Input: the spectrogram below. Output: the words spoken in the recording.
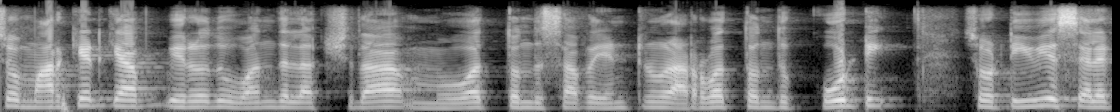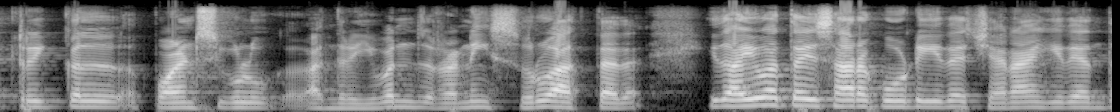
ಸೊ ಮಾರ್ಕೆಟ್ ಕ್ಯಾಪ್ ಇರೋದು ಒಂದು ಲಕ್ಷದ ಮೂವತ್ತೊಂದು ಸಾವಿರದ ಎಂಟುನೂರ ಅರವತ್ತೊಂದು ಕೋಟಿ. So T V S electrical ಪಾಯಿಂಟ್ಸ್ಗಳು ಅಂದರೆ ಇವನ್ ರನ್ನಿಂಗ್ ಶುರು ಆಗ್ತಾ ಇದೆ. ಇದು ಐವತ್ತೈದು ಸಾವಿರ ಕೋಟಿ ಇದೆ, ಚೆನ್ನಾಗಿದೆ ಅಂತ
